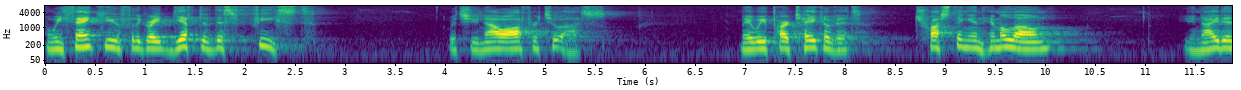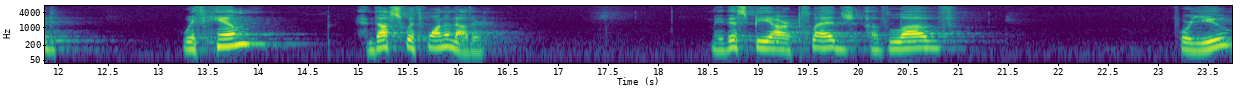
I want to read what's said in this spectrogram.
And we thank you for the great gift of this feast, which you now offer to us. May we partake of it, trusting in Him alone, united with Him and thus with one another. May this be our pledge of love for you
